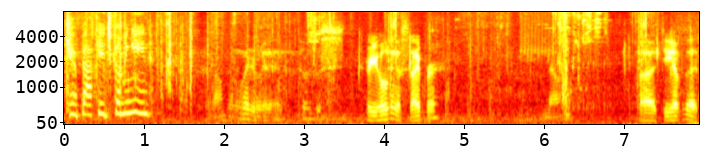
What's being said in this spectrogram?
Care package coming in. But I'm gonna- Wait a minute. There was a s Are you holding a sniper? No. Uh, do you have that?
